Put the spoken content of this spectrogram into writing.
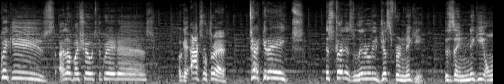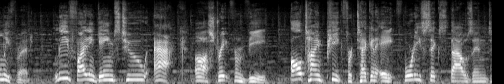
quickies. I love my show. It's the greatest. Okay, actual thread. Tekken 8. This thread is literally just for Niggy. This is a Niggy only thread. Leave fighting games to ACK. Ah, straight from V. All time peak for Tekken 8 46,000.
